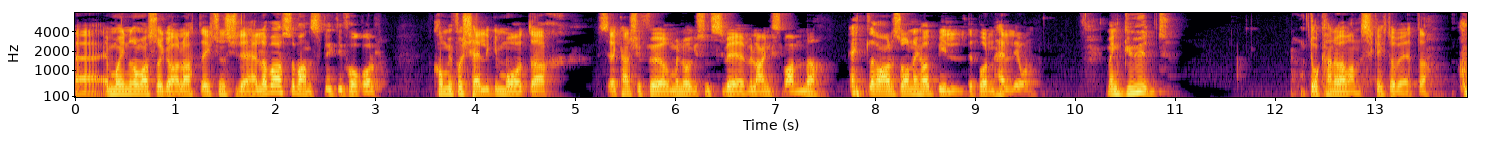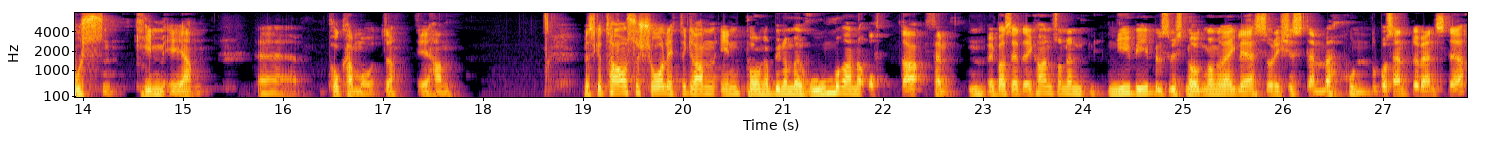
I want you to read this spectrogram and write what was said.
Uh, jeg må innrømme så gale at jeg syns ikke det heller var så vanskelig i forhold. Kom i forskjellige måter. Ser kanskje for meg noe som svever langs vannet. Et eller annet sånn. Jeg har et bilde på Den hellige ånd. Men Gud da kan det være vanskelig å vite hvordan, hvem er han, eh, på hvilken måte er han. Vi skal ta oss og se litt inn på vi begynner med Romerne 8,15. Jeg, bare si jeg har en sånn en ny bibel, så hvis noen ganger jeg leser og det ikke stemmer 100% overens der,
